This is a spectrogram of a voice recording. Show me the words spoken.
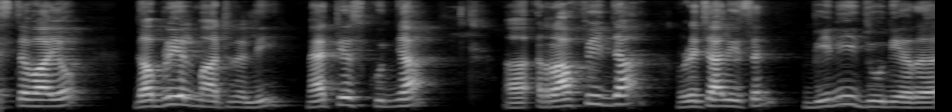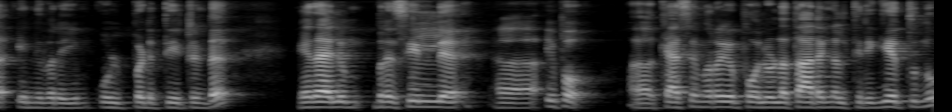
Estevao Gabriel Martinelli Matheus Cunha Raphinha Richarlison വിനി ജൂനിയർ എന്നിവരെയും ഉൾപ്പെടുത്തിയിട്ടുണ്ട്. ഏതായാലും ബ്രസീലിൽ ഇപ്പോൾ കാസമിറയോ പോലുള്ള താരങ്ങൾ തിരികെ എത്തുന്നു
